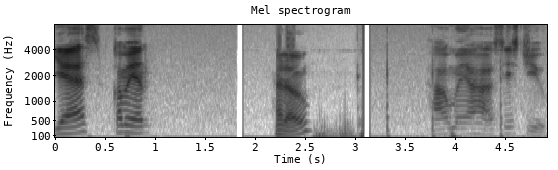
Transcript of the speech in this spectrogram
Yes, come in. Hello. How may I assist you?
